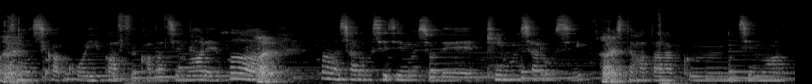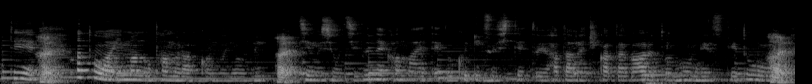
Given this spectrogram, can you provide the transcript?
はいその資格を生かす形もあれば、はい。まあ、社労士事務所で勤務社労士として働く道もあって、はい。あとは今の田村君のようにはい。事務所を自分で構えて独立してという働き方があると思うんですけど、はい。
